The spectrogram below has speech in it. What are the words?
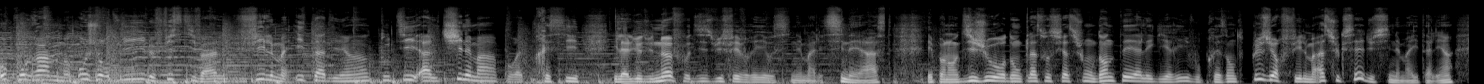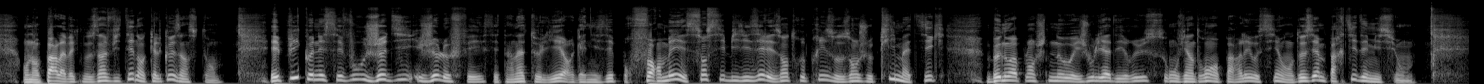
Au programme aujourd'hui, le festival film italien Tutti al Cinema, pour être précis. Il a lieu du 9 au 18 février au cinéma Les Cinéastes. Et pendant 10 jours, donc, l'association Dante Alighieri vous présente plusieurs films à succès du cinéma italien. On en parle avec nos invités dans quelques instants. Et puis, connaissez-vous Jeudi, je le fais? C'est un atelier organisé pour former et sensibiliser les entreprises aux enjeux climatiques. Benoît Plancheneau et Julia Desrus viendront en parler aussi en deuxième partie d'émission.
